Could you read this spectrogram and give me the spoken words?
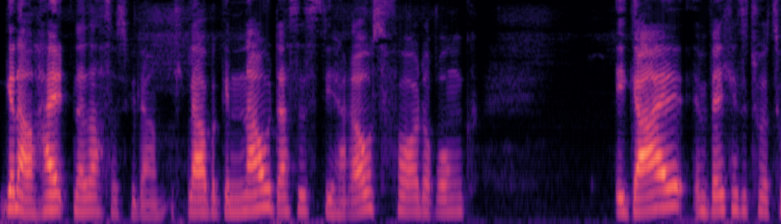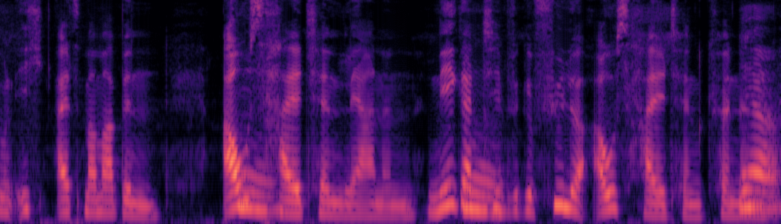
Genau, halten, da sagst du es wieder. Ich glaube, genau das ist die Herausforderung, egal in welcher Situation ich als Mama bin. Aushalten lernen, negative hm. Gefühle aushalten können ja.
